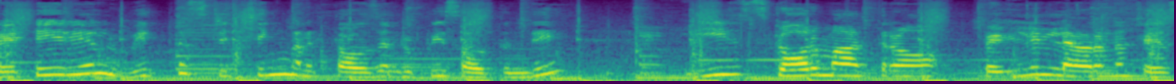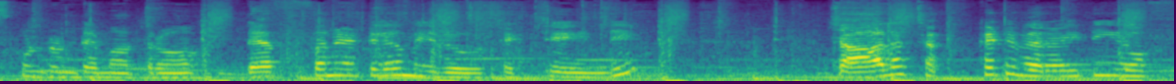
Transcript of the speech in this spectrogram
మెటీరియల్ విత్ స్టిచ్చింగ్ మనకి థౌజండ్ రూపీస్ అవుతుంది. ఈ స్టోర్ మాత్రం పెళ్ళిళ్ళు ఎవరైనా చేసుకుంటుంటే మాత్రం డెఫినెట్గా మీరు చెక్ చేయండి. చాలా చక్కటి వెరైటీ ఆఫ్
